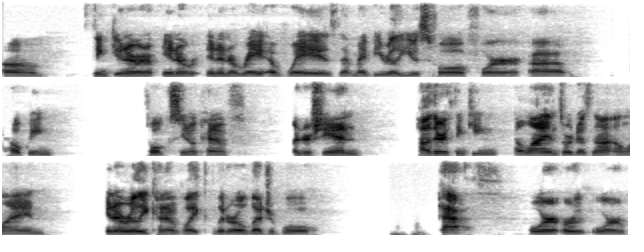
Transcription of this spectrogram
um, think in a, in a in an array of ways that might be really useful for um, helping folks, you know, kind of understand how their thinking aligns or does not align in a really kind of like literal legible path or or or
